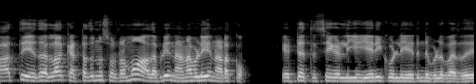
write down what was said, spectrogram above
பார்த்து எதெல்லாம் கெட்டதுன்னு சொல்கிறோமோ அது அப்படியே நனவுலேயே நடக்கும். எட்டு திசைகள்லையும் எரிக்கொள்ளி எரிந்து விழுவது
